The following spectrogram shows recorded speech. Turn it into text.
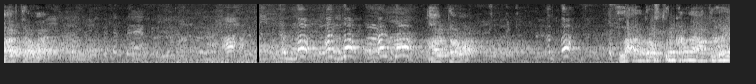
হার তাওয়ার আর তাওয়ার লাল দস্তরখানা হাতে হয়ে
